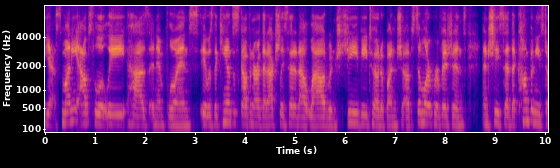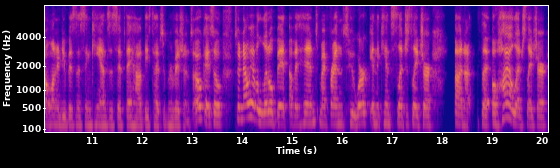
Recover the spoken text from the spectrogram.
Yes, money absolutely has an influence. It was the Kansas governor that actually said it out loud when she vetoed a bunch of similar provisions. And she said that companies don't want to do business in Kansas if they have these types of provisions. Okay, so so now we have a little bit of a hint. My friends who work in the Kansas legislature uh, not the Ohio legislature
